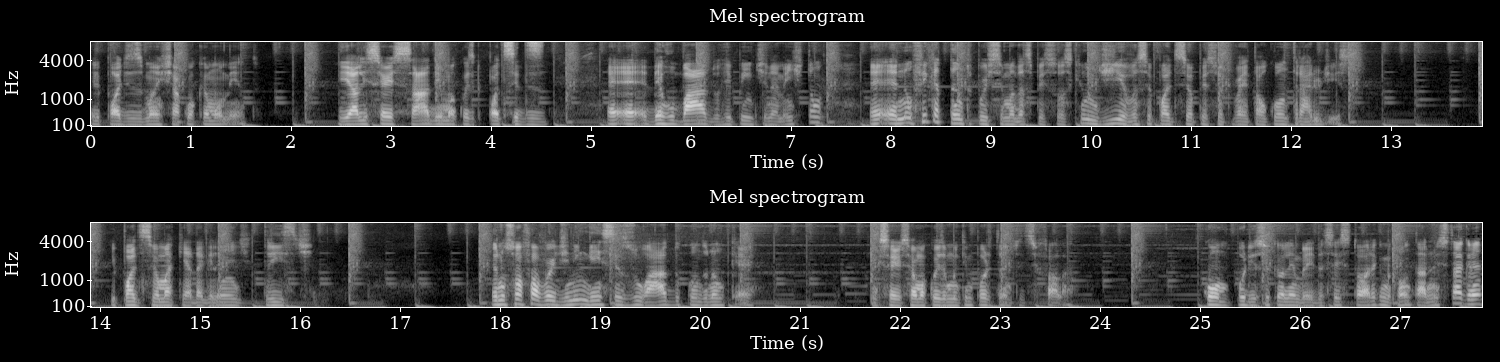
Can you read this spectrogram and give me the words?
Ele pode desmanchar a qualquer momento. E é alicerçado em uma coisa que pode ser des, é, é, derrubado repentinamente. Então, é, é, não fica tanto por cima das pessoas que um dia você pode ser a pessoa que vai estar ao contrário disso. E pode ser uma queda grande, triste. Eu não sou a favor de ninguém ser zoado quando não quer. Isso, isso é uma coisa muito importante de se falar. Como por isso que eu lembrei dessa história que me contaram no Instagram.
